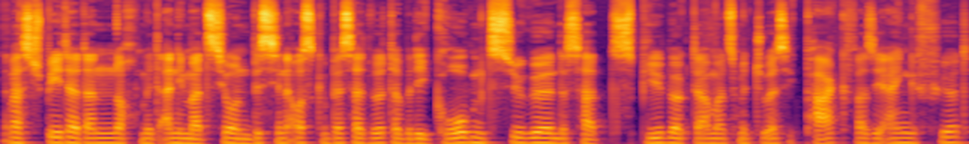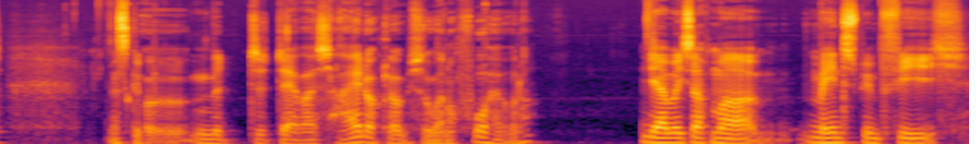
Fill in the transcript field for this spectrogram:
Was später dann noch mit Animation ein bisschen ausgebessert wird, aber die groben Züge, das hat Spielberg damals mit Jurassic Park quasi eingeführt. Es gibt, Äh, mit der weiß Hai doch, glaube ich, sogar noch vorher, oder? ja, aber ich sag mal, Mainstream-fähig.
